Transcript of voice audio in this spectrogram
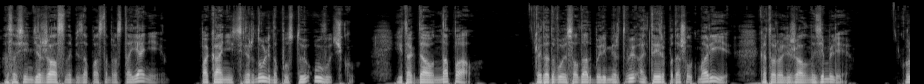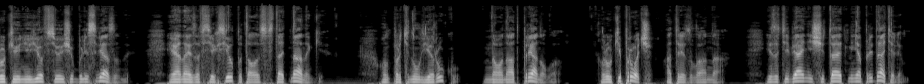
Ассасин держался на безопасном расстоянии, пока они свернули на пустую улочку, и тогда он напал. Когда двое солдат были мертвы, Альтаир подошел к Марии, которая лежала на земле. Руки у нее все еще были связаны, и она изо всех сил пыталась встать на ноги. Он протянул ей руку, но она отпрянула. «Руки прочь!» — отрезала она. «Из-за тебя они считают меня предателем».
